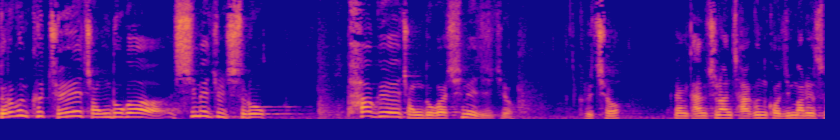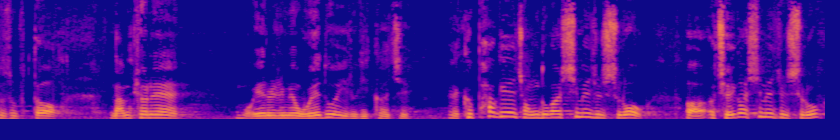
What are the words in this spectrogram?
여러분 그 죄의 정도가 심해질수록 파괴의 정도가 심해지죠. 그렇죠? 그냥 단순한 작은 거짓말에서부터 남편의 뭐 예를 들면 외도에 이르기까지 그 파괴의 정도가 심해질수록 어, 죄가 심해질수록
